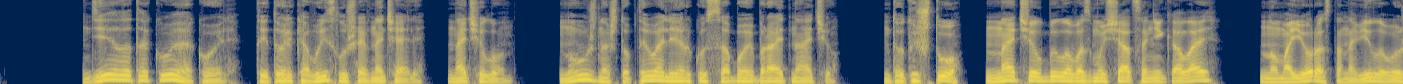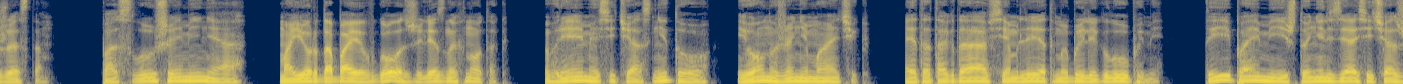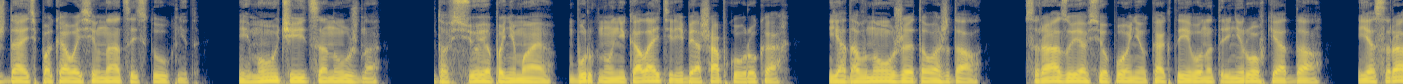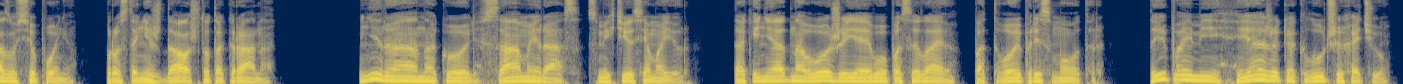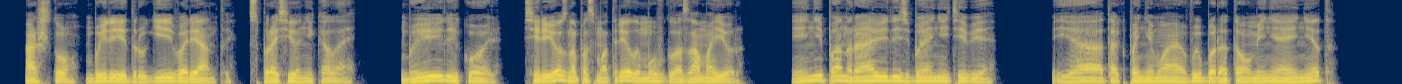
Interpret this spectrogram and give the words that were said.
«Дело такое, Коль, ты только выслушай вначале», – начал он. «Нужно, чтоб ты Валерку с собой брать начал». «Да ты что?» – начал было возмущаться Николай, но майор остановил его жестом. «Послушай меня», – майор добавил в голос железных ноток. «Время сейчас не то, и он уже не мальчик. Это тогда, в семь лет, мы были глупыми. Ты пойми, что нельзя сейчас ждать, пока восемнадцать стукнет. Ему учиться нужно. Да все я понимаю, буркнул Николай, теребя шапку в руках. Я давно уже этого ждал. Сразу я все понял, как ты его на тренировке отдал. Я сразу все понял. Просто не ждал, что так рано. Не рано, Коль, в самый раз, смягчился майор. Так и ни одного же я его посылаю, под твой присмотр. Ты пойми, я же как лучше хочу. «А что, были и другие варианты?» – спросил Николай. «Были, Коль», – серьезно посмотрел ему в глаза майор. «И не понравились бы они тебе. Я так понимаю, выбора-то у меня и нет?»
